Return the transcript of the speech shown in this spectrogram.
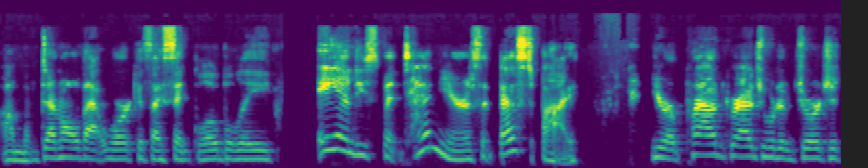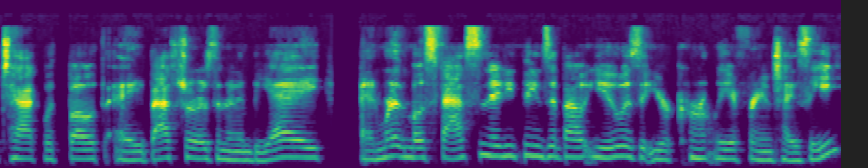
um, have done all that work, as I said, globally. And you spent 10 years at Best Buy. You're a proud graduate of Georgia Tech with both a bachelor's and an MBA. And one of the most fascinating things about you is that you're currently a franchisee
